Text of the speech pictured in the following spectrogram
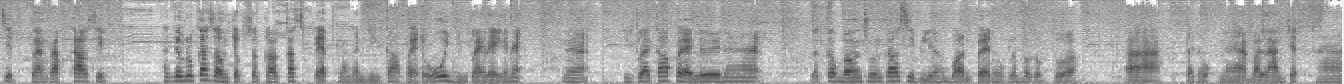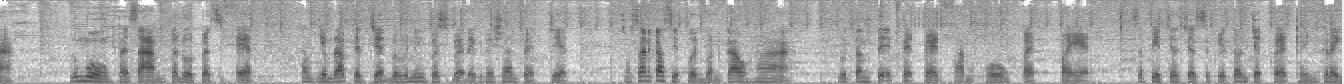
90 กลางรับ 90ถ้าเกมรุก92 จบสกอร์ 91 พลังกันยิง 98 โอ้ยยิงไกลแรงกันเนี่ยนะฮะยิงไกล 98 เลยนะฮะ แล้วก็บอลทรวน90 เลี้ยงบอล 86 แล้วบอลกับตัว อ่า 86 นะฮะ บอลล้าน 75 ลูกโมง83 กระโดด 81ทำเกมรับ 77บอลวินนิ่ง 81เอ็กเ t ชั่น 87สองสั้น90 เปิดบอล 95 ลูกตั้งเตะ88 ความโค้ง 88 สปีด77สปีดต้น 78 แข็งเกร่ง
